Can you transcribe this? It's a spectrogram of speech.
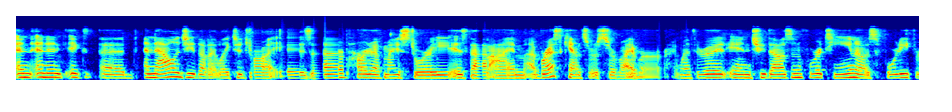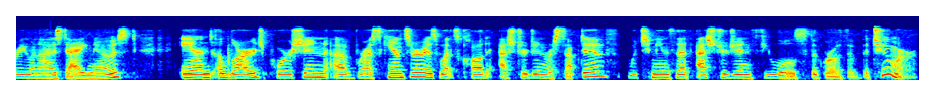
and and an, an analogy that I like to draw is another part of my story is that I'm a breast cancer survivor. I went through it in 2014. I was 43 when I was diagnosed, and a large portion of breast cancer is what's called estrogen receptive, which means that estrogen fuels the growth of the tumor.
